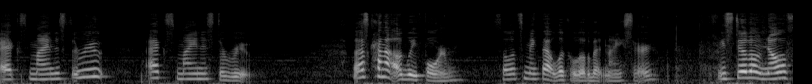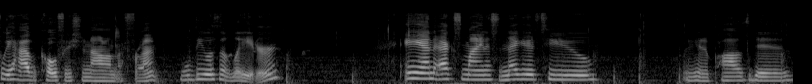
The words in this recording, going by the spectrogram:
x minus the root. x minus the root. That's kind of ugly form. So let's make that look a little bit nicer. We still don't know if we have a coefficient out on the front. We'll deal with it later and x minus a negative 2, we get a positive,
